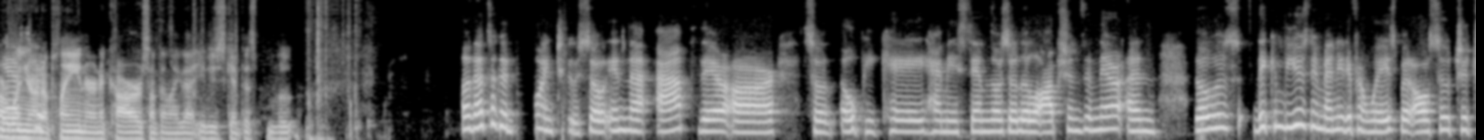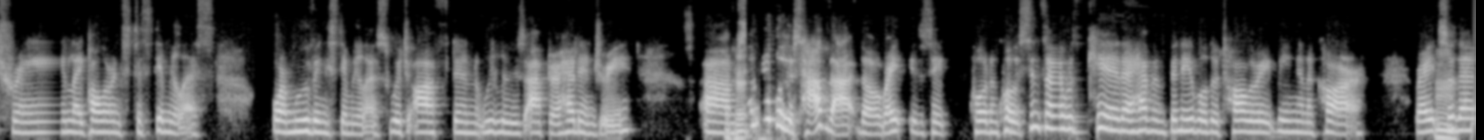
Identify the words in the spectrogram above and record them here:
or yeah, when you're on a plane or in a car or something like that you just get this blue Oh, that's a good point too. So in the app, there are so OPK, HemiStim, those are little options in there, and those they can be used in many different ways, but also to train like tolerance to stimulus or moving stimulus, which often we lose after a head injury. Um, okay. Some people just have that though, right? You say quote unquote, since I was a kid, I haven't been able to tolerate being in a car right? Mm. So then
